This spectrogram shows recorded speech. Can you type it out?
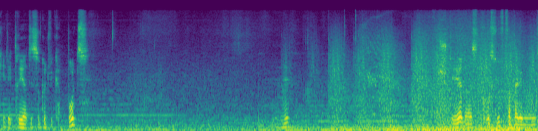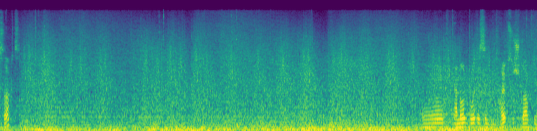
Okay, die Triad ist so gut wie kaputt. Verstehe, da ist große Luftverteidigung gesagt. Äh, die Kanonenboote sind nicht halb so stark, wie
